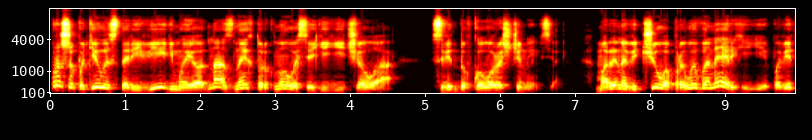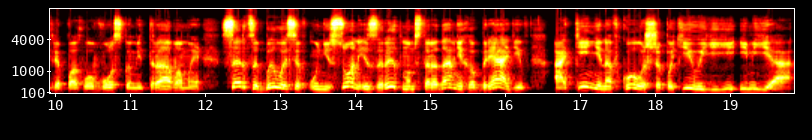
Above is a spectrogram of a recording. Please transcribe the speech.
Прошепотіли старі відьми, і одна з них торкнулася її чола. Світ довкола розчинився. Марина відчула прилив енергії, повітря пахло воском і травами, серце билося в унісон із ритмом стародавніх обрядів, а тіні навколо шепотіли її ім'я.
